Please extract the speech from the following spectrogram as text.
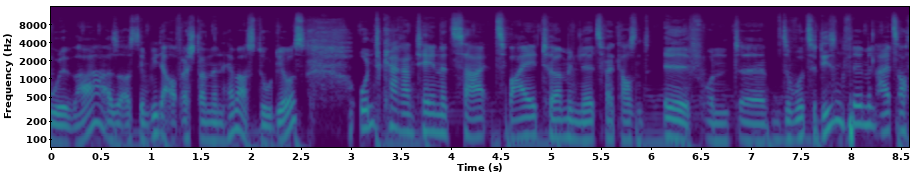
cool war. Also aus dem wiederauferstandenen Hammer Studio. Studios und Quarantäne 2 Terminal 2011. Und äh, sowohl zu diesen Filmen als auch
